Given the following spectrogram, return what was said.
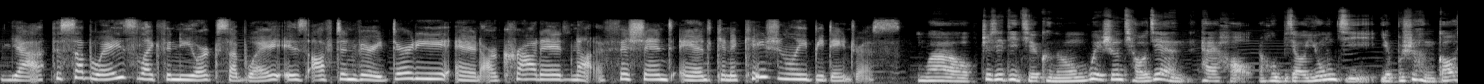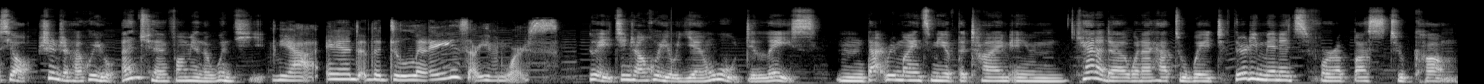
Yeah, the subways, like the New York subway, is often very dirty and are crowded, not efficient, and can occasionally be dangerous. 哇哦，这些地铁可能卫生条件太好，然后比较拥挤，也不是很高效，甚至还会有安全方面的问题。Yeah, and the delays are even worse. 对，经常会有延误 delays。嗯，That reminds me of the time in Canada when I had to wait thirty minutes for a bus to come。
